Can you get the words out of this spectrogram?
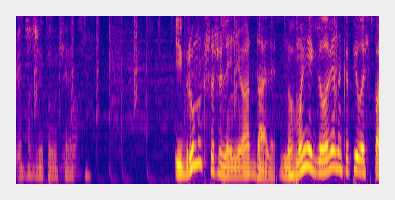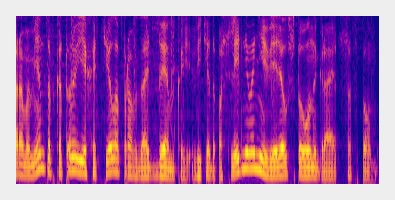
GG получается. Игру мы, к сожалению, отдали, но в моей голове накопилась пара моментов, которые я хотел оправдать демкой, ведь я до последнего не верил, что он играет с софтом.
